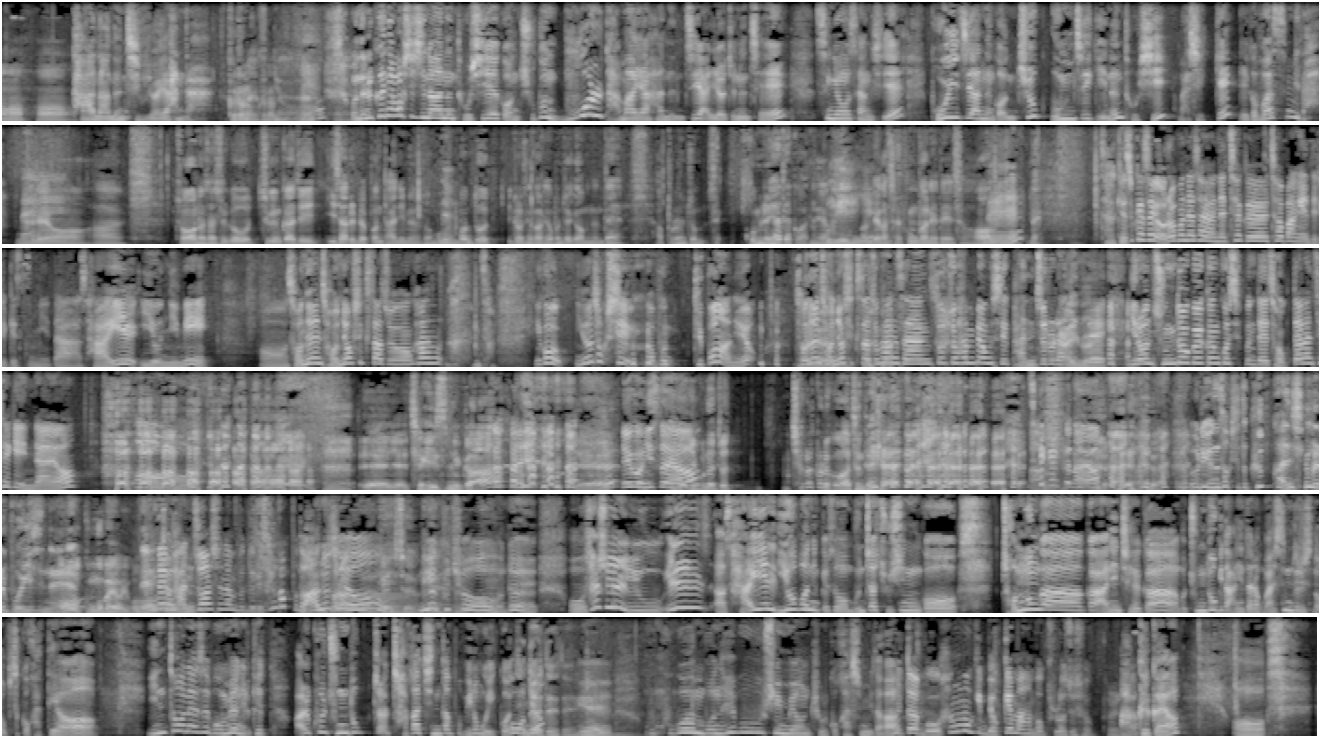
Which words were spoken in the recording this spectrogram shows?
어허. 다 나는 집이어야 한다. 그러네, 그렇군요. 그러네. 네. 오늘은 끊임없이 지나가는 도시의 건축은 무엇을 담아야 하는지 알려주는 책 승용상 씨의 보이지 않는 건축 움직이는 도시 맛있게 읽어보았습니다. 네. 그래요. 아, 저는 사실 그 지금까지 이사를 몇 번 다니면서 뭐한 네. 번도 이런 생각을 해본 적이 없는데 앞으로는 좀 세- 고민을 해야 될 것 같아요. 예, 예. 어, 내가 살 공간에 대해서. 네. 자, 계속해서 여러분의 사연에 책을 처방해 드리겠습니다. 4125님이 어, 저는 저녁 식사 중 한, 자, 이거, 이윤석 씨, 이거 본- 뒷번호 아니에요? 저는. 저녁 식사 중 항상 소주 한 병씩 반주를 하는데, 이런 중독을 끊고 싶은데 적당한 책이 있나요? 예, 예. 책이 있습니까? 예. 이거 있어요? 이거 이분은 저 책을 끊을 것 같은데. 책을 끊어요? 우리 윤석 씨도 급 관심을 보이시는. 어, 궁금해요, 이거. 근데 네. 반주하시는 분들이 생각보다 많으세요. 꽤 있어요, 예, 꽤. 그렇죠. 네. 어, 사실 이 1, 아, 4125번님께서 문자 주신 거 전문가가 아닌 제가 뭐 중독이다 아니다라고 말씀드릴 수는 없을 것 같아요. 인터넷에 보면 이렇게 알코올 중독자 자가 진단법 이런 거 있거든요. 어, 네네네. 예. 그거 한번 해보시면 좋을 것 같습니다. 일단 뭐 항목이 몇 개만 한번 불러주셔 볼래요? 아, 그럴까요? 어,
